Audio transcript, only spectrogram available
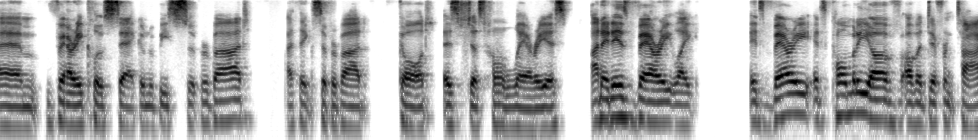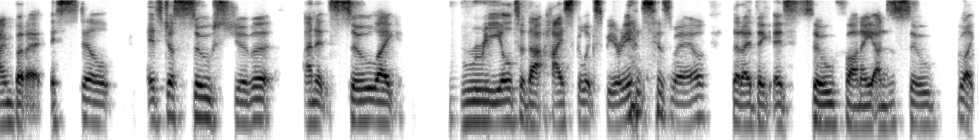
um, very close second would be Superbad. I think Superbad, God, is just hilarious, and it is very like, it's very it's comedy of of a different time, but it's still it's just so stupid and it's so like real to that high school experience as well that I think it's so funny and so like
